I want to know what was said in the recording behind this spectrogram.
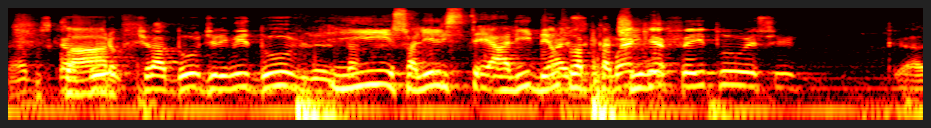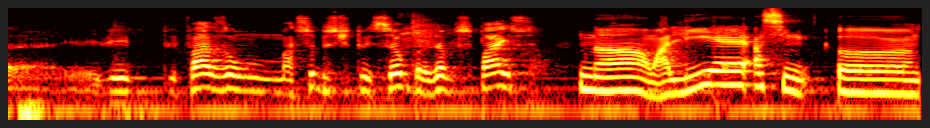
né? buscar Claro. dúvida, tirar dúvida, dirimir dúvidas. e. Isso, ali eles ali dentro Mas do aplicativo. Como é que é feito esse. cara, Ele faz uma substituição, por exemplo, dos pais? Não, ali é assim. ahn,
